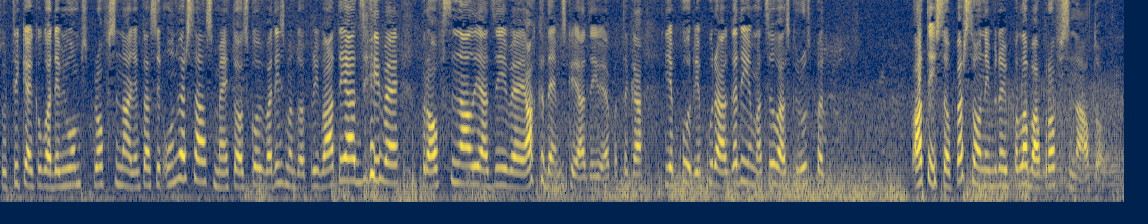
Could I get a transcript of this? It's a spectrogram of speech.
tur tikai kaut kādiem jomas profesionāļiem. Tās ir universālas metodas, ko var izmantot privātajā dzīvē, profesionālajā dzīvē, akadēmiskajā dzīvē. Pat tā kā jebkur, jebkurā gadījumā cilvēks kļūst par attīstību savu personību, arī par labāku profesionālu to.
